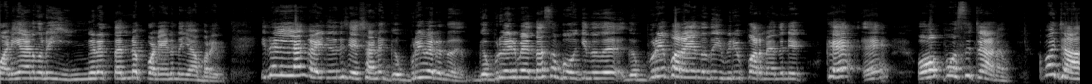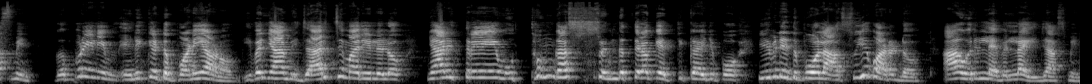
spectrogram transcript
പണിയാണെന്നുണ്ടെങ്കിൽ ഇങ്ങനെ തന്നെ പണിയാണെന്ന് ഞാൻ പറയും. ഇതെല്ലാം കഴിഞ്ഞതിന് ശേഷമാണ് ഗബ്രി വരുന്നത്. ഗബ്രി വരുമ്പോൾ എന്താ സംഭവിക്കുന്നത്? ഗബ്രി പറയുന്നത് ഇവർ പറഞ്ഞതിന്റെയൊക്കെ ഓപ്പോസിറ്റ് ആണ്. അപ്പോൾ ജാസ്മിൻ ഗബ്രീനിയും എനിക്കിട്ട് പണിയാണോ? ഇവൻ ഞാൻ വിചാരിച്ച മാതിരിയല്ലല്ലോ ഞാൻ ഇത്രയും ഉത്തുംഗ ശൃംഗത്തിലൊക്കെ എത്തിക്കഴിഞ്ഞപ്പോ ഇവന് ഇതുപോലെ അസൂയ പാടുണ്ടോ? ആ ഒരു ലെവലിലായി ജാസ്മിൻ.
